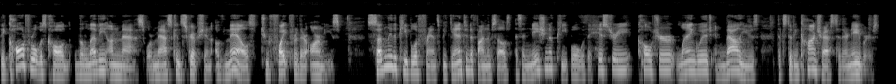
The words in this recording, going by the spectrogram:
they called for what was called the levy en masse, or mass conscription, of males to fight for their armies. Suddenly, the people of France began to define themselves as a nation of people with a history, culture, language, and values that stood in contrast to their neighbors.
